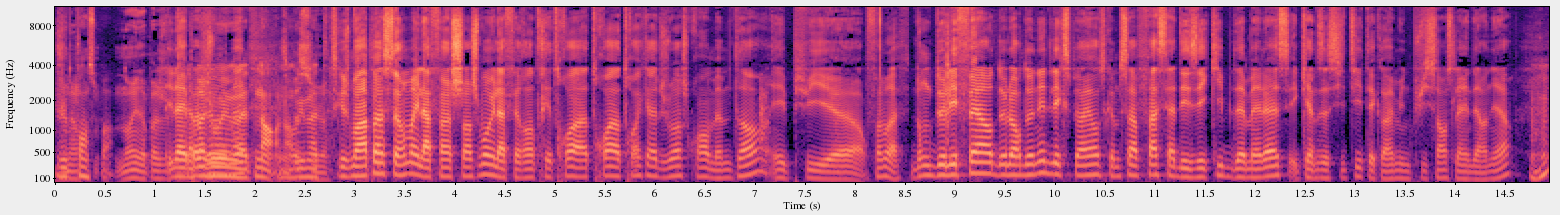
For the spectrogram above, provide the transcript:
Je Non. pense pas. Non, il n'a pas joué. Il avait Il a pas, pas joué, joué Wimet. Non, non, Wimet. Parce que je me rappelle, c'est vraiment, il a fait un changement, il a fait rentrer 3, 3, 3 4 joueurs, je crois, en même temps. Et puis, euh, enfin bref. Donc, de les faire, de leur donner de l'expérience comme ça face à des équipes d'MLS, et Kansas City était quand même une puissance l'année dernière. Mhm.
